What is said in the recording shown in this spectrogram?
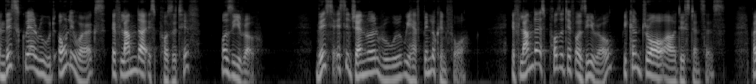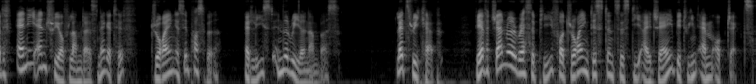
And this square root only works if lambda is positive or zero. This is the general rule we have been looking for. If lambda is positive or zero, we can draw our distances. But if any entry of lambda is negative, drawing is impossible, at least in the real numbers. Let's recap. We have a general recipe for drawing distances dij between m objects.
